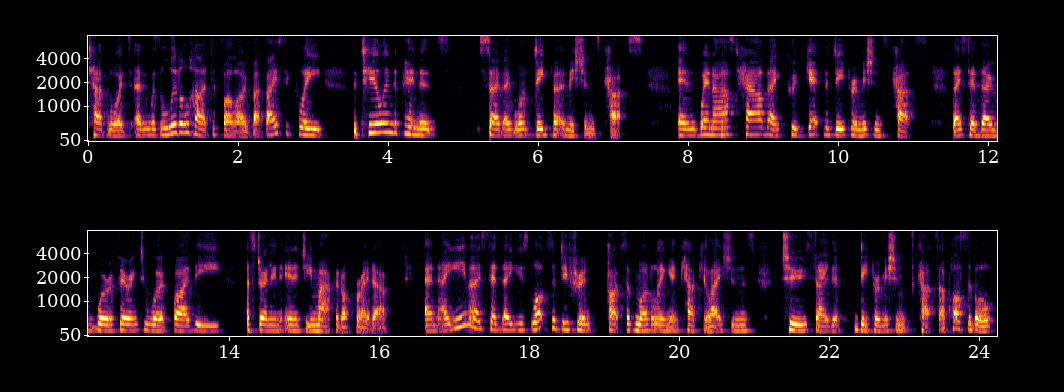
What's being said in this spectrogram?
tabloids and was a little hard to follow. But basically, the Teal independents say they want deeper emissions cuts. And when asked how they could get the deeper emissions cuts, they said they were referring to work by the Australian Energy Market Operator. And AEMO said they used lots of different types of modelling and calculations to say that deeper emissions cuts are possible,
